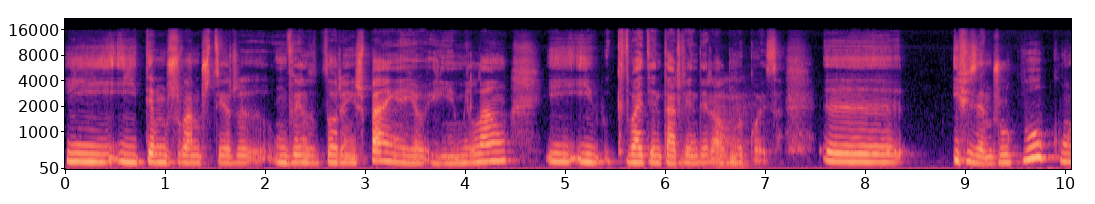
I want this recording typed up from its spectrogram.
e, e temos, vamos ter eh, um vendedor em Espanha e, e em Milão, e, e que vai tentar vender alguma Hum. coisa. Eh, e fizemos lookbook, um,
